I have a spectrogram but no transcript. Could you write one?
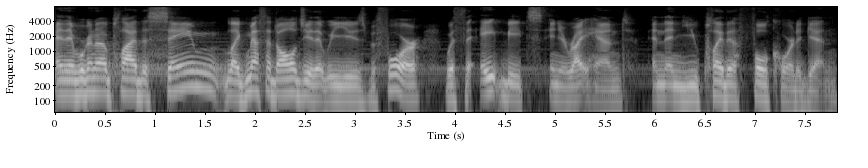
And then we're gonna apply the same like methodology that we used before with the eight beats in your right hand, and then you play the full chord again.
